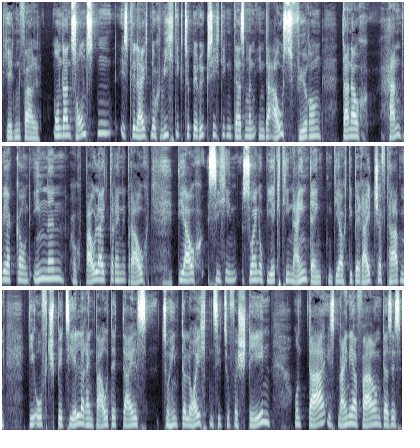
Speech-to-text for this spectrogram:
Auf jeden Fall. Und ansonsten ist vielleicht noch wichtig zu berücksichtigen, dass man in der Ausführung dann auch Handwerker und Innen, auch Bauleiterinnen braucht, die auch sich in so ein Objekt hineindenken, die auch die Bereitschaft haben, die oft spezielleren Baudetails zu hinterleuchten, sie zu verstehen. Und da ist meine Erfahrung, dass es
